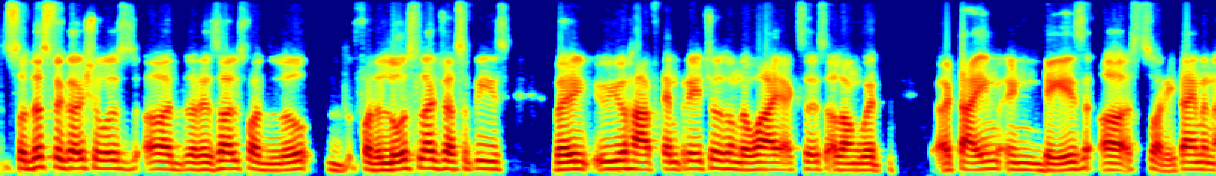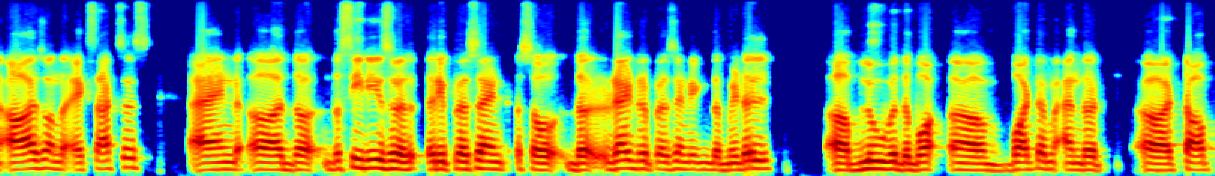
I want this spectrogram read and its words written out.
so this figure shows uh, the results for the low for the low sludge recipes where you have temperatures on the y-axis along with uh, time in days uh, sorry time in hours on the x-axis and uh, the the series re represent so the red representing the middle uh, blue with the bo bottom and the top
